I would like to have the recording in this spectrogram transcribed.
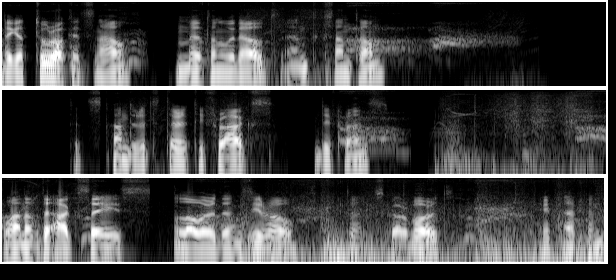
They got two rockets now. Milton without and Xantom. That's 130 frags difference. One of the axe is lower than zero, the scoreboard. It happens.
